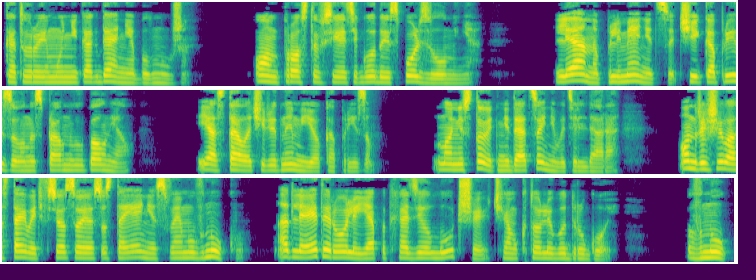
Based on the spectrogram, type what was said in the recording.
который ему никогда не был нужен. Он просто все эти годы использовал меня. Лиана — племянница, чьи капризы он исправно выполнял. Я стал очередным ее капризом. Но не стоит недооценивать Эльдара. Он решил оставить все свое состояние своему внуку, а для этой роли я подходил лучше, чем кто-либо другой. Внук,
